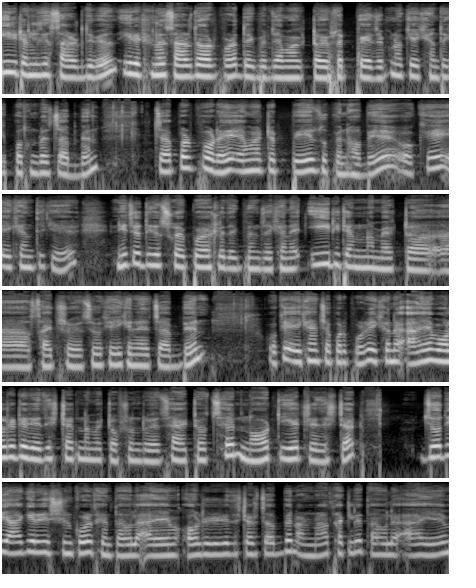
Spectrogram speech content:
ই রিটার্নকে সার্চ দেবেন। ই রিটার্নকে সার্চ দেওয়ার পরে দেখবেন যে এমন একটা ওয়েবসাইট পেয়ে যাবেন। ওকে এখান থেকে প্রথমটা চাপবেন। চাপার পরে এমন একটা পেজ ওপেন হবে ওকে এখান থেকে নিচের দিকে সোয়াইপ করে আসলে দেখবেন যে এখানে ই রিটার্ন নামে একটা সাইট রয়েছে ওকে এখানে চাপবেন ওকে এখানে চাপার পরে এখানে আই এম অলরেডি রেজিস্টার্ড নামে একটা অপশন রয়েছে আরেকটা হচ্ছে নট ইয়েট রেজিস্টার্ড যদি আগে রেজিস্ট্রেশন করে থাকেন, তাহলে আই এম অলরেডি রেজিস্টার্ড চাপবেন, আর না থাকলে তাহলে I am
